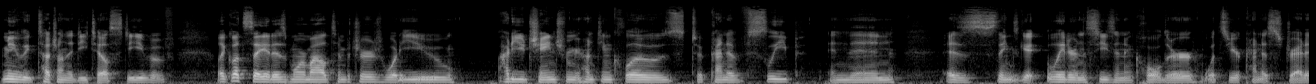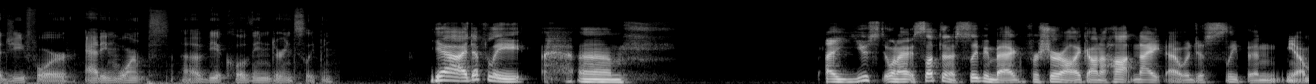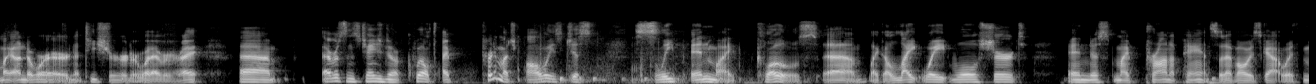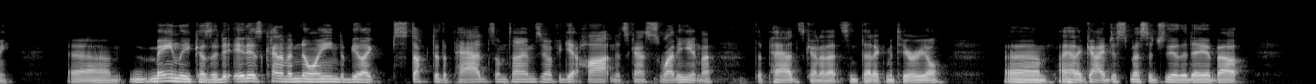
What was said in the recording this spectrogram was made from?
mainly touch on the details, Steve, of like let's say it is more mild temperatures. What do you, how do you change from your hunting clothes to kind of sleep, and then as things get later in the season and colder, what's your kind of strategy for adding warmth uh, via clothing during sleeping? Yeah, I definitely. Um I used to, when I slept in a sleeping bag for sure. Like on a hot night, I would just sleep in you know my underwear and a t-shirt or whatever, right? Um, ever since changing to a quilt, I pretty much always just sleep in my clothes, um, like a lightweight wool shirt and just my prana pants that I've always got with me. Um, mainly because it, it is kind of annoying to be like stuck to the pad sometimes. You know, if you get hot and it's kind of sweaty and the, the pad's kind of that synthetic material. Um, I had a guy just message the other day about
